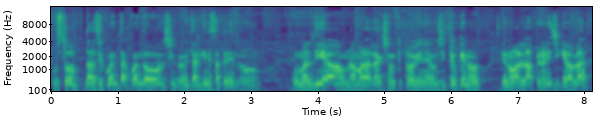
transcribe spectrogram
justo darse cuenta cuando simplemente alguien está teniendo un mal día, una mala reacción que proviene de un sitio que no, que no vale la pena ni siquiera hablar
